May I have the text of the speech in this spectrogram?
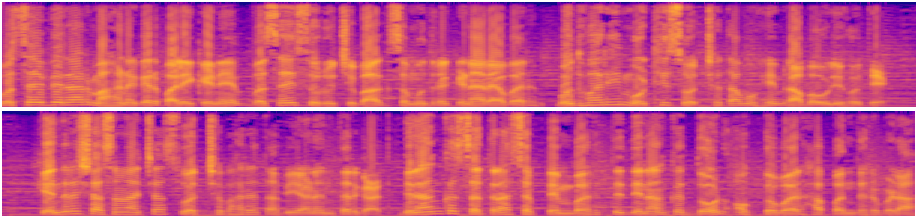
वसई विरार महानगरपालिकेने वसई सुरुची बाग समुद्र किनाऱ्यावर बुधवारी मोठी स्वच्छता मोहीम राबवली होती. केंद्र शासनाच्या स्वच्छ भारत अभियानांतर्गत दिनांक सतरा सप्टेंबर ते दिनांक दोन ऑक्टोबर हा पंधरवडा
